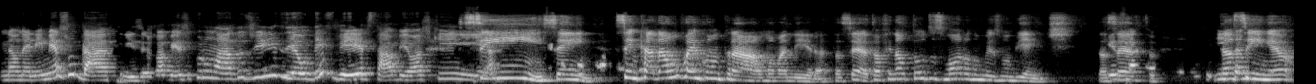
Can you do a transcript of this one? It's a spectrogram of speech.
Não, não é nem me ajudar, Cris. Eu já vejo por um lado de eu dever, sabe? Eu acho que. Sim, sim. Sim, cada um vai encontrar uma maneira, tá certo? Afinal, todos moram no mesmo ambiente, tá Exatamente. certo? Então, também, assim, eu.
